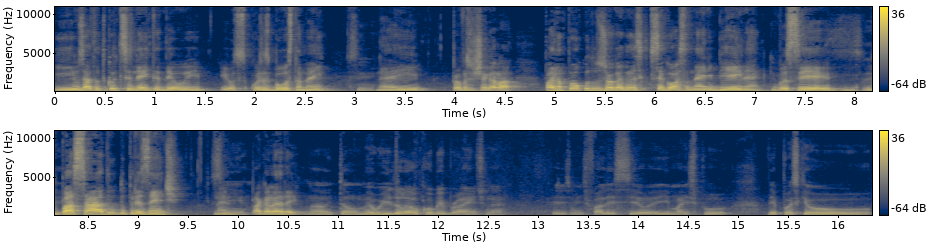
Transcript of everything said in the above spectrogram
e usar tudo que eu te ensinei, entendeu? E, e as coisas boas também, Sim. né? E para você chegar lá. Fale um pouco dos jogadores que você gosta na NBA, né? Que você do passado, do presente, né? Sim. Pra galera aí. Não, então, o meu ídolo é o Kobe Bryant, né? Felizmente faleceu aí, mas, tipo, depois que eu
